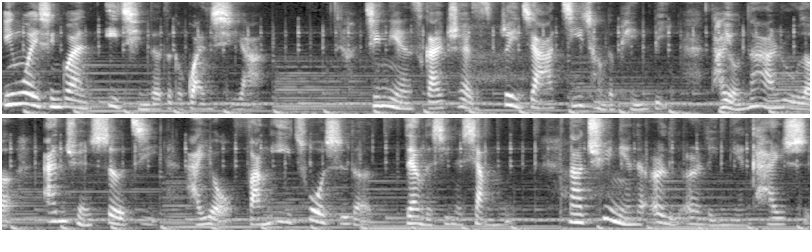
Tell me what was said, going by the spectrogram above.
因为新冠疫情的这个关系啊，今年 Skytrax 最佳机场的评比，它有纳入了安全设计还有防疫措施的这样的新的项目。那去年的二零二零年开始，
